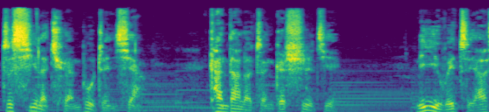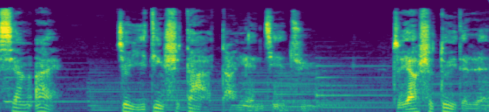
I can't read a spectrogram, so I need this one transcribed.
知悉了全部真相，看到了整个世界。你以为只要相爱，就一定是大团圆结局，只要是对的人，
